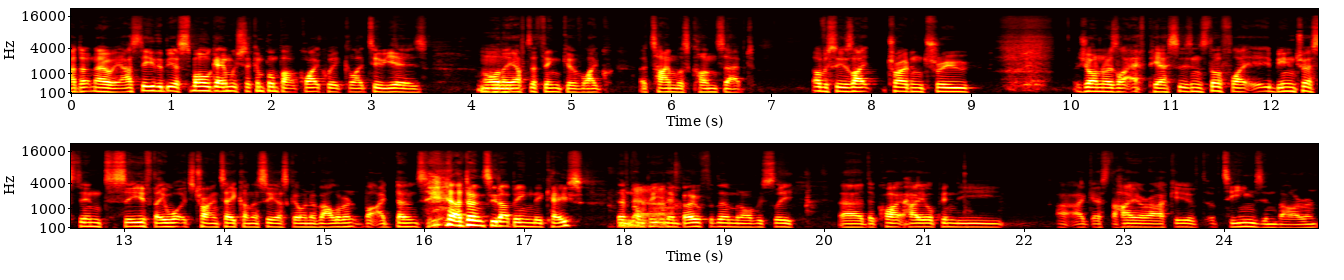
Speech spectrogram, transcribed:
I don't know. It has to either be a small game which they can pump out quite quick, like two years, or Mm. they have to think of like a timeless concept. Obviously, it's like tried and true genres like FPSs and stuff. Like it'd be interesting to see if they wanted to try and take on a CS:GO and a Valorant, but I don't see. I don't see that being the case. They've Nah. competed in both of them, and obviously uh, they're quite high up in the, I guess, the hierarchy of, of teams in Valorant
